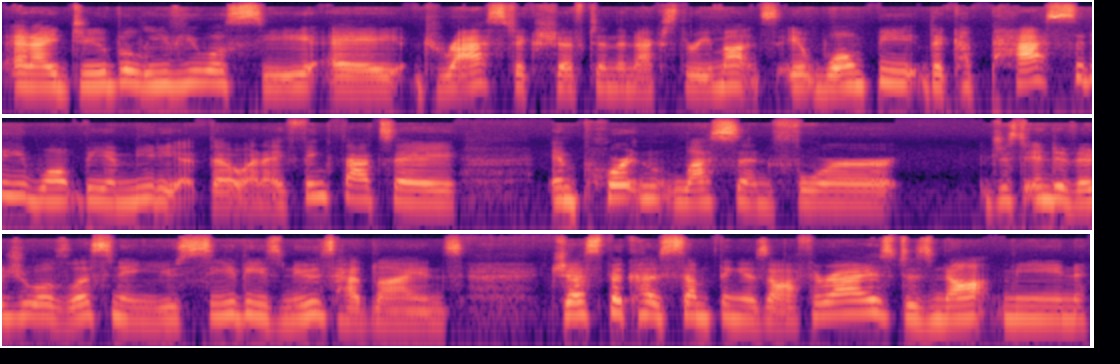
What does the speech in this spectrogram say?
And I do believe you will see a drastic shift in the next three months. It won't be, the capacity won't be immediate though. And I think that's a important lesson for just individuals listening. You see these news headlines. Just because something is authorized does not mean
